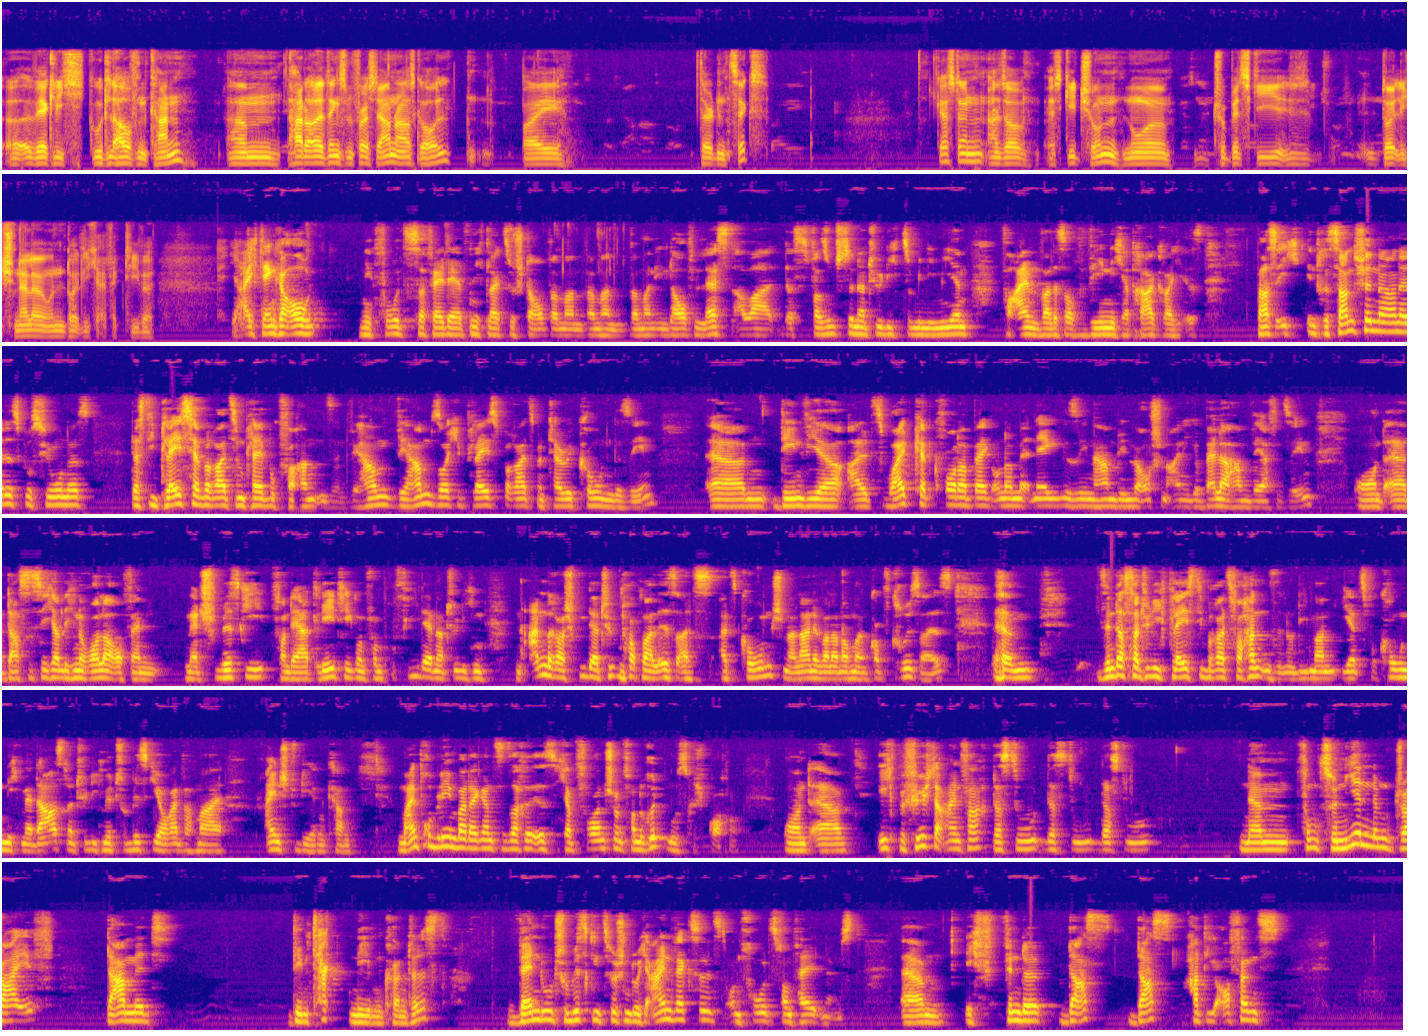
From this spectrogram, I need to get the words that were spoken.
äh, wirklich gut laufen kann. Ähm, hat allerdings einen First Down rausgeholt bei Third and Six gestern. Also es geht schon, nur Trubisky ist deutlich schneller und deutlich effektiver. Ja, ich denke auch, Nick Foles zerfällt ja jetzt nicht gleich zu Staub, wenn man, wenn man, wenn man ihn laufen lässt, aber das versuchst du natürlich zu minimieren, vor allem weil es auch wenig ertragreich ist. Was ich interessant finde an der Diskussion ist, dass die Plays ja bereits im Playbook vorhanden sind. Wir haben, wir haben solche Plays bereits mit Terry Cohen gesehen, ähm, den wir als Wildcat Quarterback unter Matt Nagy gesehen haben, den wir auch schon einige Bälle haben werfen sehen. Und äh, das ist sicherlich eine Rolle, auch wenn Matt Trubisky von der Athletik und vom Profil, der natürlich ein, ein anderer Spielertyp nochmal ist als, als Cohen, schon alleine, weil er nochmal ein Kopf größer ist, ähm, sind das natürlich Plays, die bereits vorhanden sind und die man jetzt, wo Cohen nicht mehr da ist, natürlich mit Trubisky auch einfach mal einstudieren kann. Mein Problem bei der ganzen Sache ist, ich habe vorhin schon von Rhythmus gesprochen. Und äh, ich befürchte einfach, dass du, dass du, dass du einem funktionierenden Drive damit den Takt nehmen könntest, wenn du Trubisky zwischendurch einwechselst und Foles vom Feld nimmst. Ähm, ich finde, das, das hat die Offense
